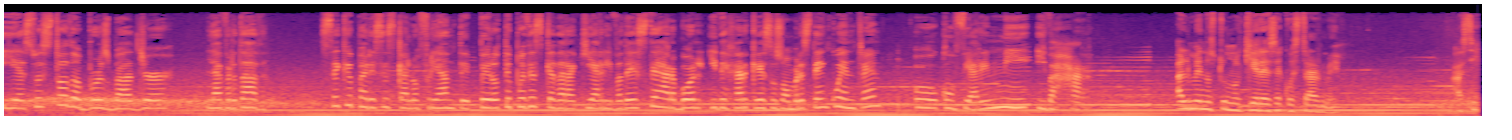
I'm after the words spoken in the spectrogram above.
Y eso es todo, Bruce Badger. La verdad, sé que parece escalofriante, pero te puedes quedar aquí arriba de este árbol y dejar que esos hombres te encuentren, o confiar en mí y bajar. Al menos tú no quieres secuestrarme. Así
